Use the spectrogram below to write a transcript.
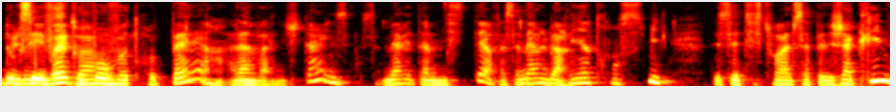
Donc c'est vrai que pour votre père, Alain Weinstein, sa mère est un mystère. Enfin, sa mère ne lui a rien transmis de cette histoire. Elle s'appelle Jacqueline.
